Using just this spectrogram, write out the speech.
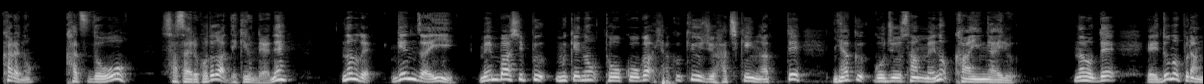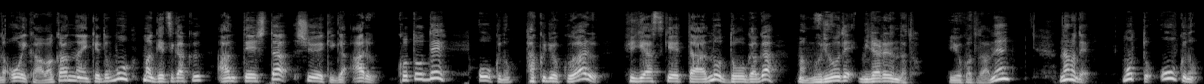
彼の活動を支えることができるんだよね。なので、現在、メンバーシップ向けの投稿が198件あって、253名の会員がいる。なので、どのプランが多いかはわかんないけども、まあ、月額安定した収益があることで、多くの迫力あるフィギュアスケーターの動画が、まあ、無料で見られるんだということだね。なので、もっと多くの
